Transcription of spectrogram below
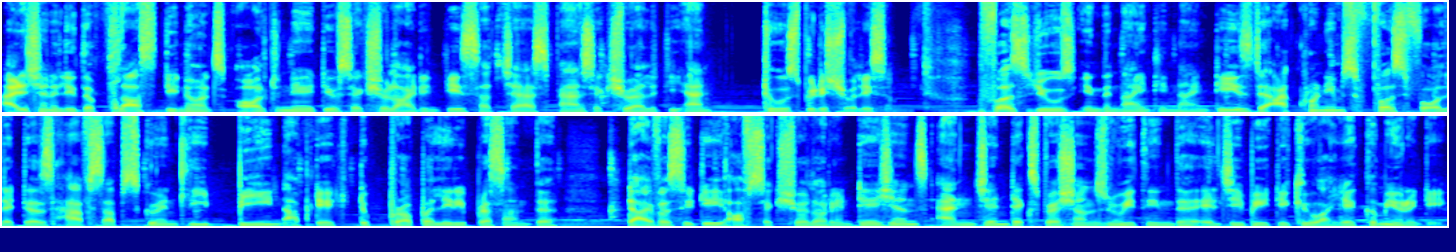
Additionally, the plus denotes alternative sexual identities such as pansexuality and two spiritualism. First used in the 1990s, the acronym's first four letters have subsequently been updated to properly represent the diversity of sexual orientations and gender expressions within the LGBTQIA community.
